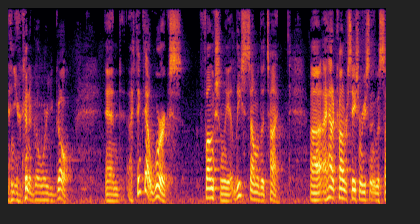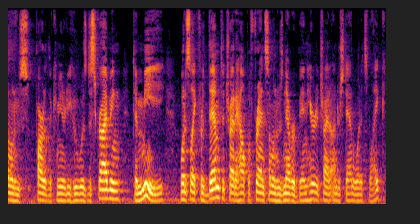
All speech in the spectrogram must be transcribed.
And you're going to go where you go. And I think that works functionally at least some of the time. Uh, I had a conversation recently with someone who's part of the community who was describing to me what it's like for them to try to help a friend, someone who's never been here, to try to understand what it's like.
